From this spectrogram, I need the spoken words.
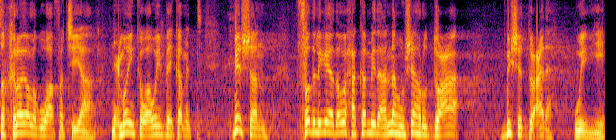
sakhiray oo lagu waafajiyaa. Nicmooyinka waaweyn bay ka midta bishan fadligeeda waxaa ka mid a annahu shahru ducaa bisha ducada weeye.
